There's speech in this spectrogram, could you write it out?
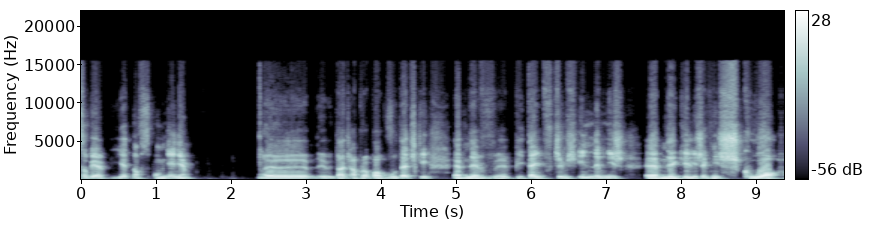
sobie jedno wspomnienie dać a propos wódeczki pitej w czymś innym niż kieliszek, niż szkło.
